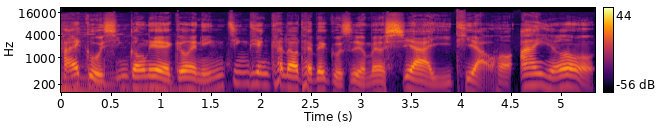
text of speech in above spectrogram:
台股新攻略，各位，您今天看到台北股市有没有吓一跳？哈，哎呦，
